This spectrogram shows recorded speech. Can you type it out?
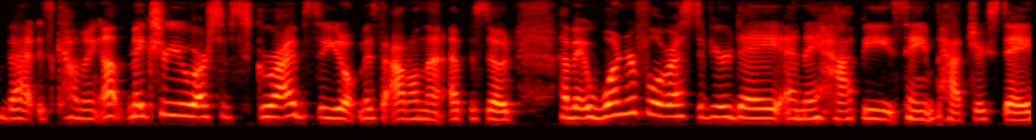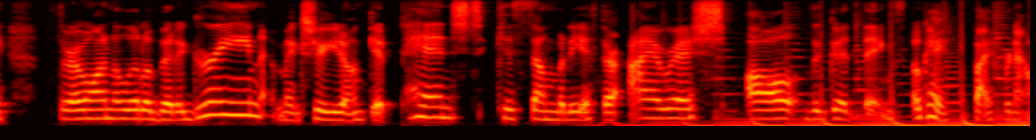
that is coming up. Make sure you are subscribed so you don't miss out on that episode. Have a wonderful rest of your day and a happy St. Patrick's Day. Throw on a little bit of green. Make sure you don't get pinched. Kiss somebody if they're Irish. All the good things. Okay, bye for now.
